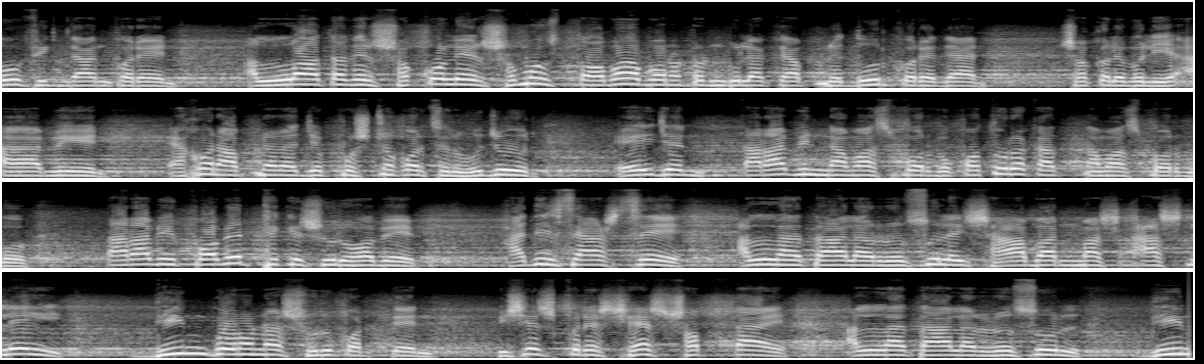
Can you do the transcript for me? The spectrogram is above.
তৌফিক দান করেন। আল্লাহ তাদের সকলের সমস্ত অভাব অনটনগুলোকে আপনি দূর করে দেন। সকলে বলি, আমিন। এখন আপনারা যে প্রশ্ন করছেন, হুজুর, এই যে তারাবির নামাজ পড়ব, কত রাকাত নামাজ পড়ব, তারাবি কবের থেকে শুরু হবে? হাদিসে আসছে, আল্লাহ তাআলা রসুল এই শাহবান মাস আসলেই দিন গণনা শুরু করতেন। বিশেষ করে শেষ সপ্তাহে আল্লাহ তাআলার রসুল দিন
